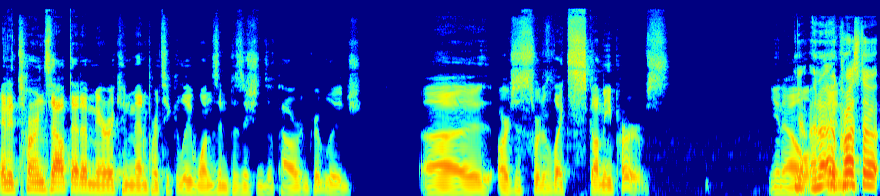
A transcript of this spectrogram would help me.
And it turns out that American men, particularly ones in positions of power and privilege, uh, are just sort of like scummy pervs, you know. Yeah, and, across the,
